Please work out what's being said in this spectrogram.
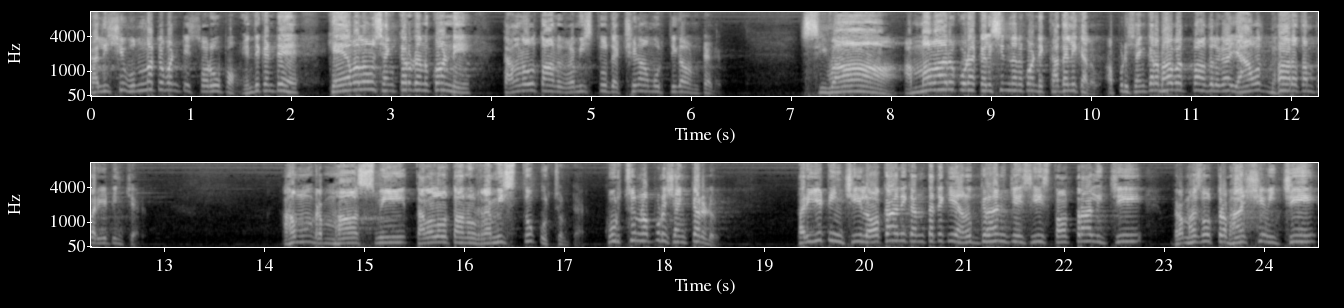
కలిసి ఉన్నటువంటి స్వరూపం. ఎందుకంటే కేవలం శంకరుడు అనుకోండి తనలో తాను రమిస్తూ దక్షిణామూర్తిగా ఉంటాడు. శివా అమ్మవారు కూడా కలిసిందనుకోండి కదలికలు. అప్పుడు శంకర భగవత్పాదులుగా యావత్ భారతం పర్యటించారు. అహం బ్రహ్మాస్మి తలలో తాను రమిస్తూ కూర్చుంటారు. కూర్చున్నప్పుడు శంకరుడు పర్యటించి లోకానికి అంతటికీ అనుగ్రహం చేసి స్తోత్రాలు ఇచ్చి బ్రహ్మసూత్ర భాష్యం ఇచ్చి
